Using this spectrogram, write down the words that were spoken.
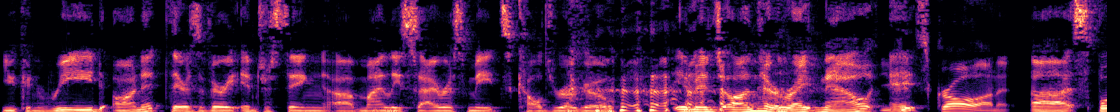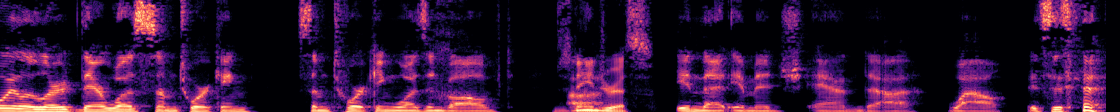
You can read on it. There's a very interesting uh, Miley Cyrus meets Khal Drogo image on there right now. You can scroll on it. Uh, spoiler alert, there was some twerking. Some twerking was involved It's Uh, dangerous. in that image. And, uh, wow. It's a,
